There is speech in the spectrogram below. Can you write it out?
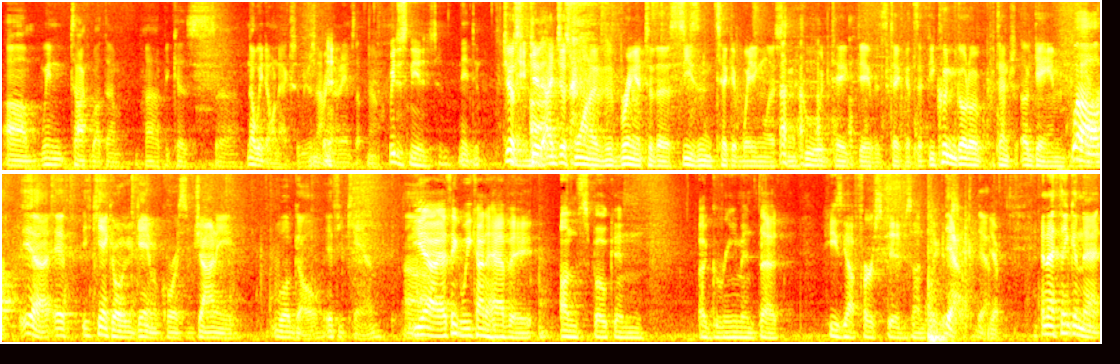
Um, we talk about them uh, because uh, no, we don't actually. We just No. bring Yeah. their names up. We just needed to. Need to. Just Name. get, I just wanted to bring it to the season ticket waiting list and who would take David's tickets if he couldn't go to a potential a game. Well, yeah, if he can't go to a game, of course, Johnny will go if he can. Uh, yeah, I think we kind of have a unspoken agreement that he's got first dibs on tickets. Yeah, yeah. Yep. And I think in that,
